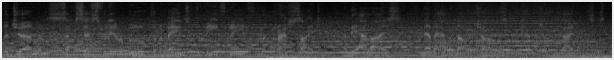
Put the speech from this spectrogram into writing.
The Germans successfully removed the remains of the V-3 from the crash site, and the Allies never had another chance to capture the guidance system.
